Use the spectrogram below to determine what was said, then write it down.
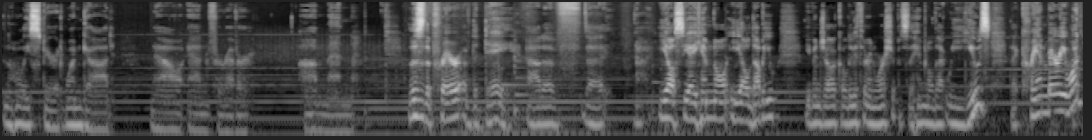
and the Holy Spirit, one God, now and forever. Amen. This is the prayer of the day out of the ELCA hymnal ELW, Evangelical Lutheran Worship. It's the hymnal that we use, the cranberry one.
